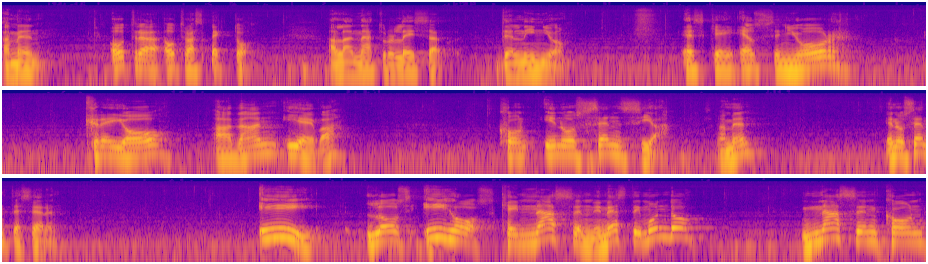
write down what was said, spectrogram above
Amén. Otro aspecto a la naturaleza del niño es que el Señor creó a Adán y Eva con inocencia. Amén. Inocentes eran. Y los hijos que nacen en este mundo nacen con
